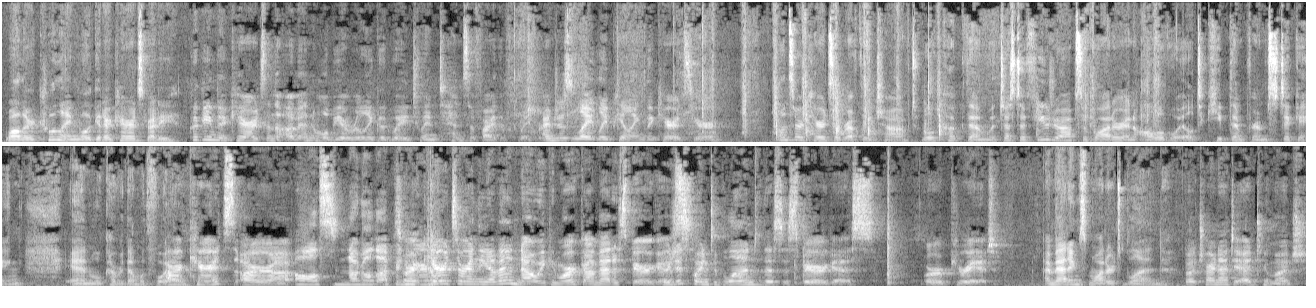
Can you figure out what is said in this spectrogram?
While they're cooling, we'll get our carrots ready. Cooking the carrots in the oven will be a really good way to intensify the flavor. I'm just lightly peeling the carrots here. Once our carrots are roughly chopped, we'll cook them with just a few drops of water and olive oil to keep them from sticking, and we'll cover them with foil. Our carrots are uh, all snuggled up in so here. our carrots are in the oven, now we can work on that asparagus. We're just going to blend this asparagus, or puree it. I'm adding some water to blend, but try not to add too much.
